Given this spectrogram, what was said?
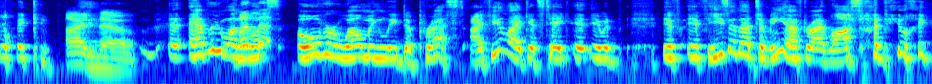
like I know. everyone But looks overwhelmingly depressed. I feel like it's take it, it would if if he said that to me after I lost, I'd be like,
